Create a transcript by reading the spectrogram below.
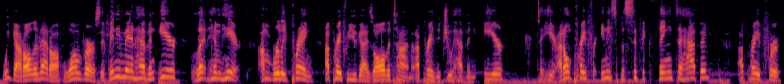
We got all of that off one verse. If any man have an ear, let him hear. I'm really praying. I pray for you guys all the time, and I pray that you have an ear to hear. I don't pray for any specific thing to happen. I pray for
